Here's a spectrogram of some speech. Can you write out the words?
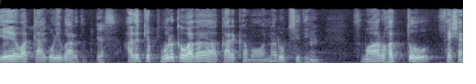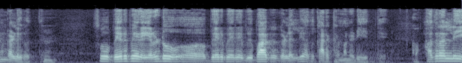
ಧ್ಯೇಯವಾಕ್ಯ ಆಗಿ ಉಳಿಬಾರ್ದು. ಎಸ್ ಅದಕ್ಕೆ ಪೂರಕವಾದ ಕಾರ್ಯಕ್ರಮವನ್ನು ರೂಪಿಸಿದ್ದೀವಿ. ಸುಮಾರು ಹತ್ತು ಸೆಷನ್ಗಳಿರುತ್ತೆ. ಸೊ ಬೇರೆ ಬೇರೆ ಎರಡು ಬೇರೆ ಬೇರೆ ವಿಭಾಗಗಳಲ್ಲಿ ಅದು ಕಾರ್ಯಕ್ರಮ ನಡೆಯುತ್ತೆ. ಅದರಲ್ಲಿ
